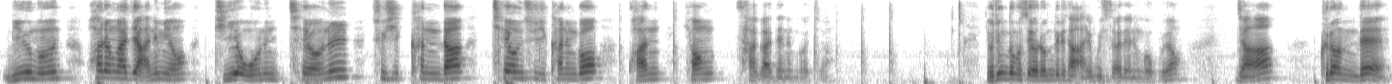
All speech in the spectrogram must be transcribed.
미음은 활용하지 않으며 뒤에 오는 체언을 수식한다. 체언 수식하는 거 관형사가 되는 거죠. 이 정도 벌써 여러분들이 다 알고 있어야 되는 거고요. 자, 그런데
